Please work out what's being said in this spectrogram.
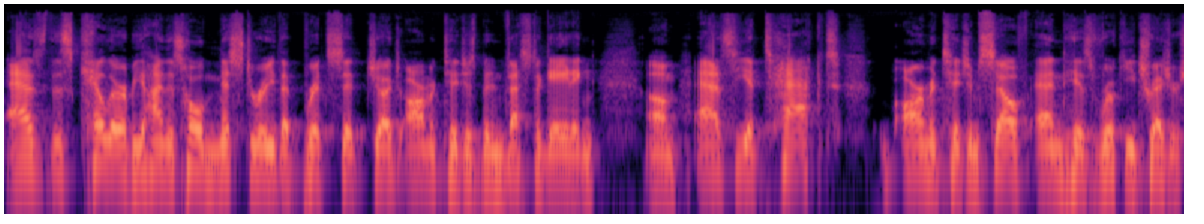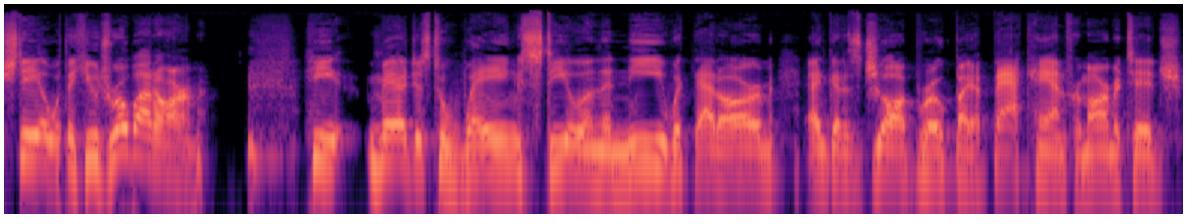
as this killer behind this whole mystery that Brit-Cit Judge Armitage has been investigating, um, as he attacked Armitage himself and his rookie Treasure Steel with a huge robot arm. He manages to wang Steel in the knee with that arm and get his jaw broke by a backhand from Armitage.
